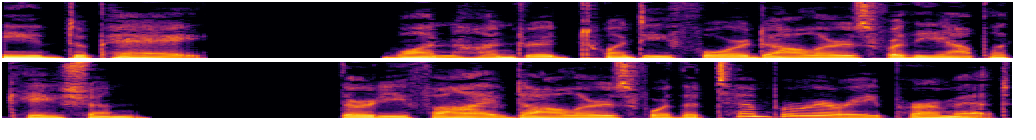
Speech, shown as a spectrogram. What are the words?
Need to pay $124 for the application, $35 for the temporary permit,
